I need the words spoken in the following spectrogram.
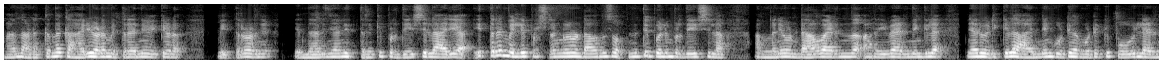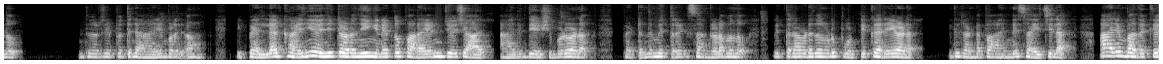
അത് നടക്കുന്ന കാര്യമാണ് മിത്രേന്ന് ചോദിക്കണം മിത്ര പറഞ്ഞു എന്നാലും ഞാൻ ഇത്രയ്ക്ക് പ്രതീക്ഷയില്ല ആര്യ. ഇത്രയും വലിയ പ്രശ്നങ്ങൾ ഉണ്ടാവുന്ന സ്വപ്നത്തിൽ പോലും പ്രതീക്ഷയില്ല അങ്ങനെ ഉണ്ടാവുമായിരുന്നു അറിയുമായിരുന്നെങ്കിൽ ഞാൻ ഒരിക്കലും ആന്യം കൂട്ടി അങ്ങോട്ടേക്ക് പോവില്ലായിരുന്നു. എന്ന് പറഞ്ഞപ്പത്തിന് ആര്യം പറഞ്ഞു ആ ഇപ്പൊ എല്ലാം കഴിഞ്ഞു കഴിഞ്ഞിട്ടാണ് നീ ഇങ്ങനെയൊക്കെ പറയാനും ചോദിച്ചാൽ ആരും ദേഷ്യപ്പെടുവാണ്. പെട്ടെന്ന് മിത്രയ്ക്ക് സങ്കടം വന്നു. മിത്ര അവിടെ നിന്ന് അങ്ങോട്ട് പൊട്ടിക്കരയാണ് ഇത് കണ്ടപ്പോൾ അന്നെ സഹിച്ചില്ല. ആരും പതുക്കെ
